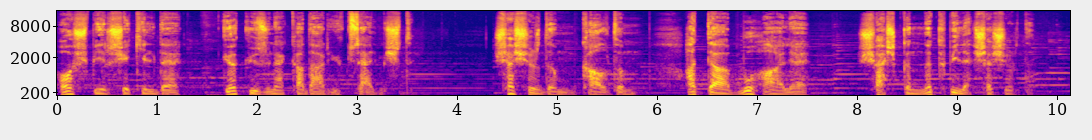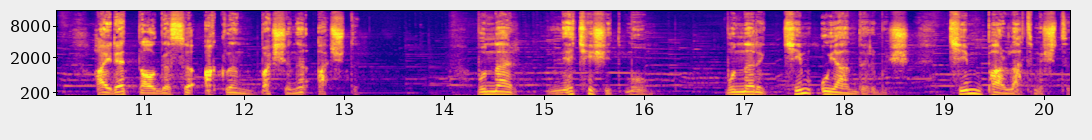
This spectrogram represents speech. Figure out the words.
hoş bir şekilde gökyüzüne kadar yükselmişti. Şaşırdım kaldım. Hatta bu hale şaşkınlık bile şaşırdı. Hayret dalgası aklın başını açtı. Bunlar ne çeşit mum? Bunları kim uyandırmış, kim parlatmıştı?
